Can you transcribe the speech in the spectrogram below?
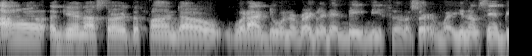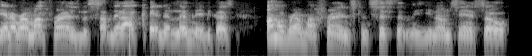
I again I started to find out what I do in a regular that made me feel a certain way. You know what I'm saying? Being around my friends was something that I couldn't eliminate because I'm around my friends consistently. You know what I'm saying? So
